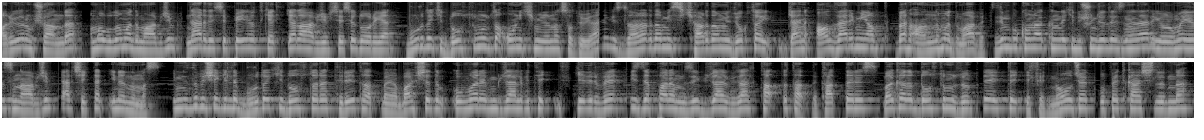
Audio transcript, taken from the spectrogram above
arıyorum şu anda. Ama bulamadım abicim. Neredeyse Painted Cat gel abicim sese doğru gel. Buradaki dostumuz da 12 milyona satıyor. Yani biz zararda mıyız karda mıyız yoksa yani al ver mi yaptık ben anlamadım abi. Sizin bu konu hakkındaki düşünceleriniz neler yoruma yazın abicim. Gerçekten inanılmaz. Şimdi hızlı bir şekilde buradaki dostlara trade atmaya başladım. Umarım güzel bir teklif gelir ve biz de paramızı güzel güzel tatlı tatlı katlarız. Bakalım dostumuzun trade teklifi ne olacak? Bu pet karşılığında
